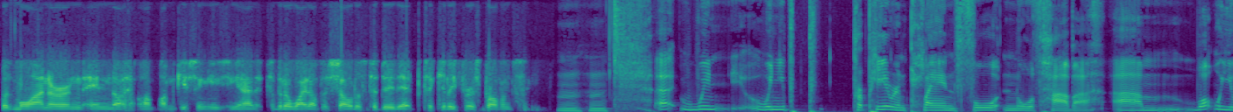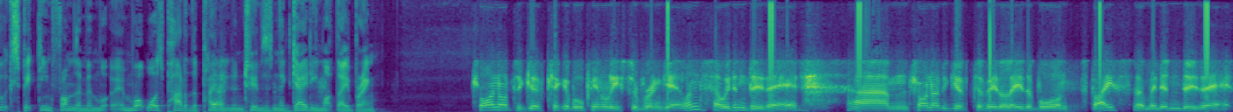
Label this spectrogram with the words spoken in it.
with Moana, and and I, I'm- I'm guessing he, you know it's a bit of weight off his shoulders to do that, particularly for his province. hmm Uh, when when you prepare and plan for North Harbour, um, what were you expecting from them, and, and what was part of the planning in terms of negating what they bring? Try not to give kickable penalties to Bryn Gatland, so we didn't do that. Um, try not to give Tevita Li the ball in space, and we didn't do that.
